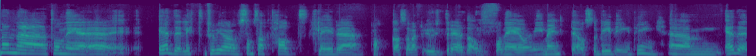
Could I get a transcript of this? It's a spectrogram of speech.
Men eh, Tony, eh, er det litt For vi har jo som sagt hatt flere pakker som har vært utreda opp og ned og i mente, og så blir det ingenting. Er det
